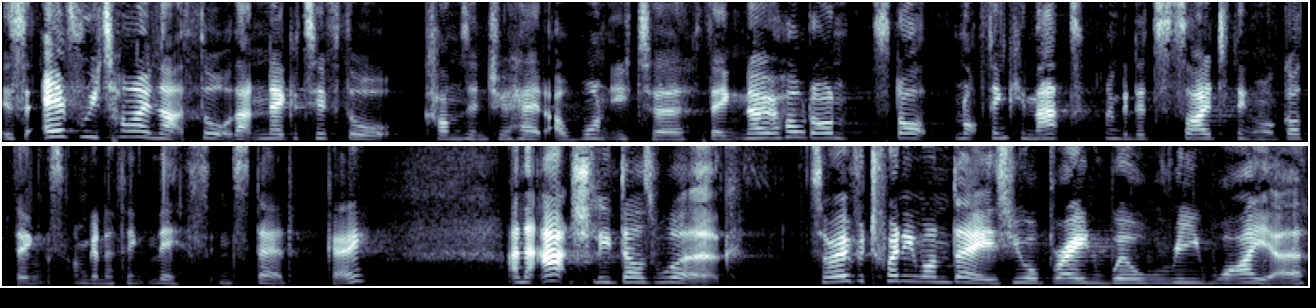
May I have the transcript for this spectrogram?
is every time that thought, that negative thought comes into your head, I want you to think, no, hold on, stop, not thinking that. I'm going to decide to think what God thinks. I'm going to think this instead, okay? And it actually does work. So over 21 days, your brain will rewire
